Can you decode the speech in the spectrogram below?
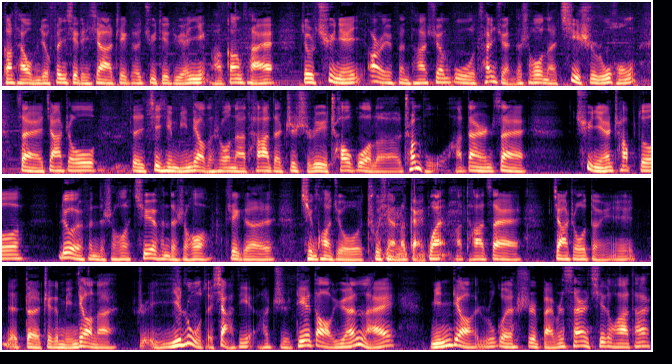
刚才我们就分析了一下这个具体的原因啊。刚才就是去年二月份他宣布参选的时候呢，气势如虹，在加州的进行民调的时候呢，他的支持率超过了川普啊。但是在去年差不多六月份的时候，七月份的时候，这个情况就出现了改观啊。他在加州等于的这个民调呢，一路的下跌啊，只跌到原来。民调如果是百分之三十七的话，它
